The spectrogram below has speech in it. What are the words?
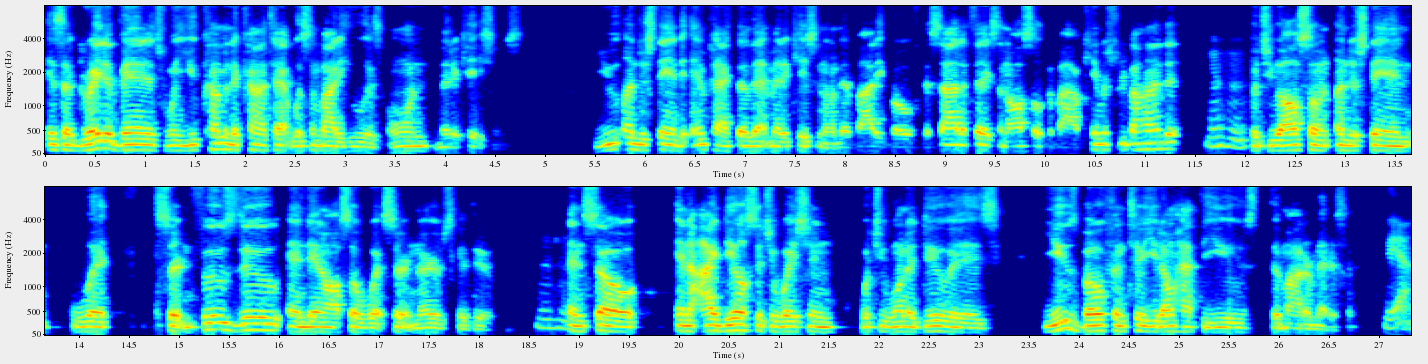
is a great advantage when you come into contact with somebody who is on medications. You understand the impact of that medication on their body, both the side effects and also the biochemistry behind it. Mm-hmm. But you also understand what certain foods do and then also what certain herbs could do. Mm-hmm. And so, in an ideal situation, what you want to do is use both until you don't have to use the modern medicine. Yeah.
